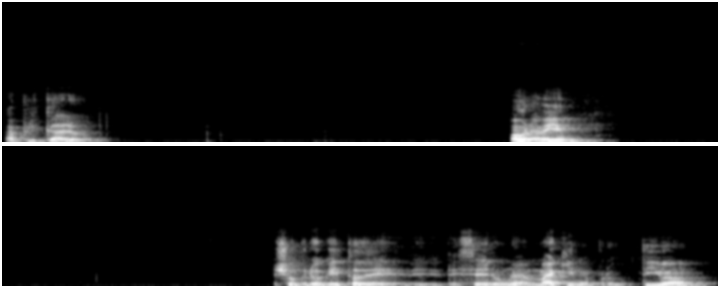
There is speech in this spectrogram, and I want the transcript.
aplicalo. Ahora bien, yo creo que esto de, de, ser una máquina productiva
